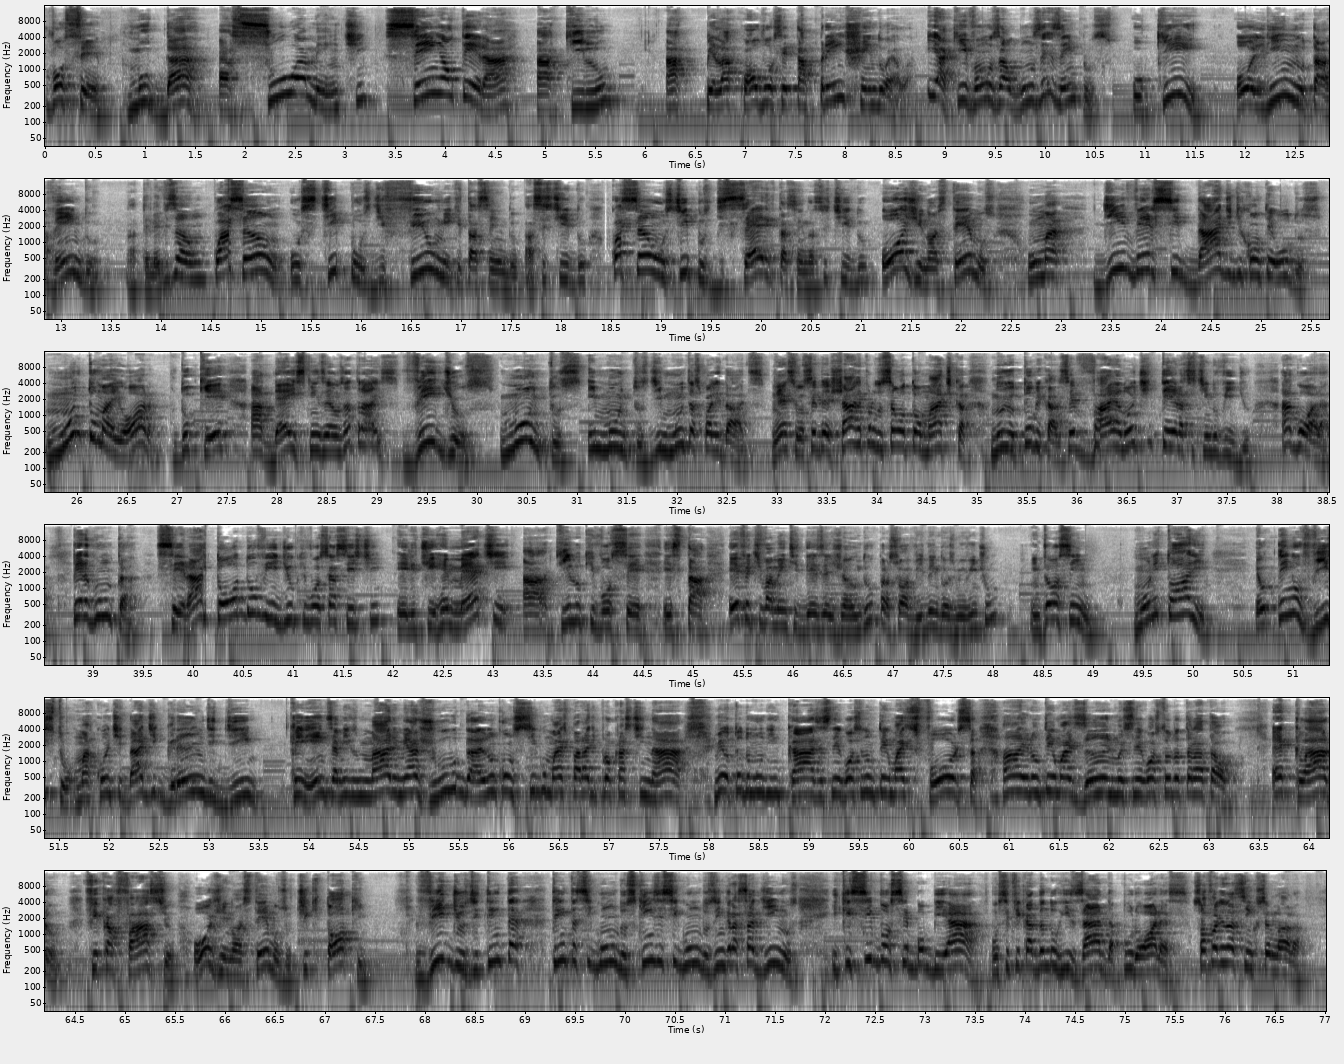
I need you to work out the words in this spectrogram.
você mudar a sua mente sem alterar aquilo a, pela qual você está preenchendo ela. E aqui vamos a alguns exemplos. O que olhinho tá vendo na televisão? Quais são os tipos de filme que está sendo assistido? Quais são os tipos de série que está sendo assistido? Hoje nós temos uma diversidade de conteúdos muito maior do que há 10, 15 anos atrás. Vídeos, muitos e muitos, de muitas qualidades. Né? Se você deixar a reprodução automática no YouTube, cara, você vai a noite inteira assistindo vídeo. Agora, pergunta: será que todo vídeo que você assiste ele te remete àquilo que você está efetivamente desejando para sua vida em 2021? Então, assim, monitore eu tenho visto uma quantidade grande de clientes, amigos, Mário, me ajuda, eu não consigo mais parar de procrastinar. Meu, todo mundo em casa, esse negócio eu não tenho mais força. Ah, eu não tenho mais ânimo, esse negócio todo tal, tal. É claro, fica fácil. Hoje nós temos o TikTok, vídeos de 30, 30 segundos, 15 segundos, engraçadinhos. E que se você bobear, você fica dando risada por horas. Só fazendo assim com o celular, ó.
